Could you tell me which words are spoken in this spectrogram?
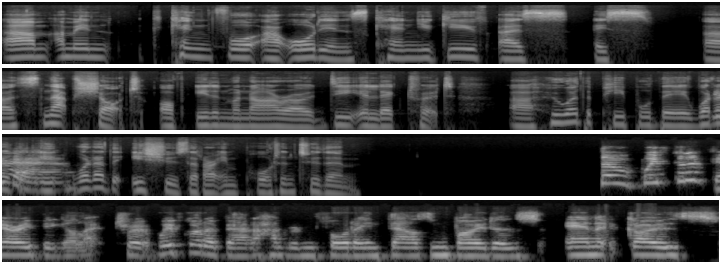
Um, I mean, can for our audience, can you give us a, a snapshot of Eden Monaro, the electorate? Uh, who are the people there? What yeah. are the what are the issues that are important to them? So we've got a very big electorate. We've got about 114,000 voters, and it goes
